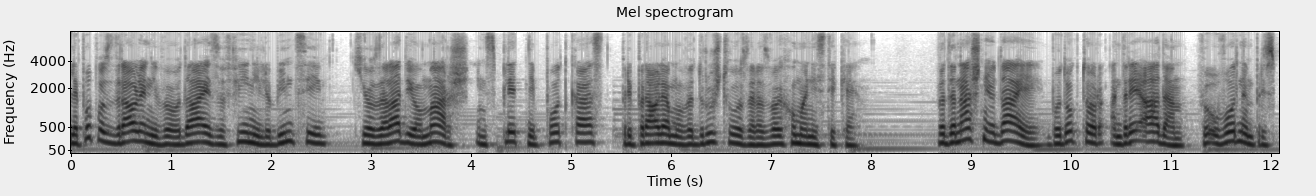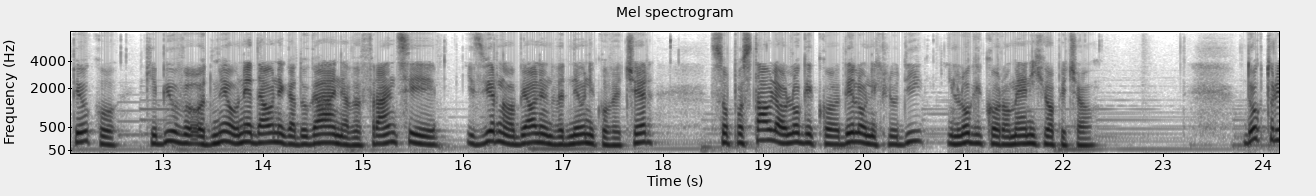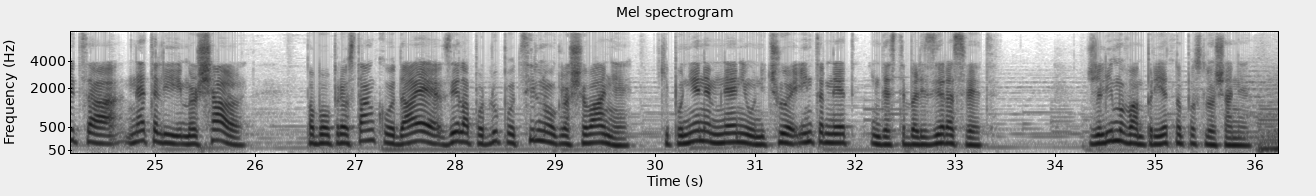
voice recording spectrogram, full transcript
Lepo pozdravljeni v oddaji Zofijini ljubimci, ki jo za radio Marš in spletni podcast pripravljamo v Društvu za razvoj humanistike. V današnji oddaji bo dr. Andrej Adam v uvodnem prispevku, ki je bil v odmev nedavnega dogajanja v Franciji, izvirno objavljen v dnevniku večer, so postavljal logiko delovnih ljudi in logiko rumenih jopičev. Doktorica Natalie Marshall pa bo v preostanku oddaje vzela pod lupo ciljno oglaševanje, ki po njenem mnenju uničuje internet in destabilizira svet. Želimo vam prijetno poslušanje.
